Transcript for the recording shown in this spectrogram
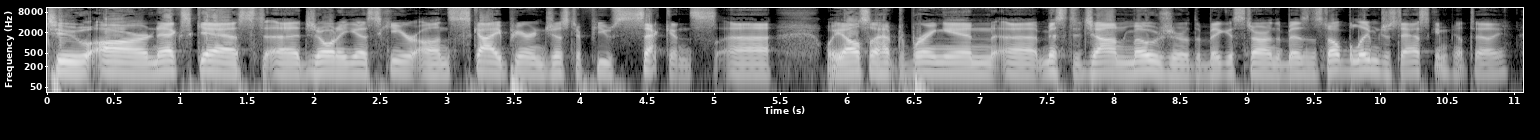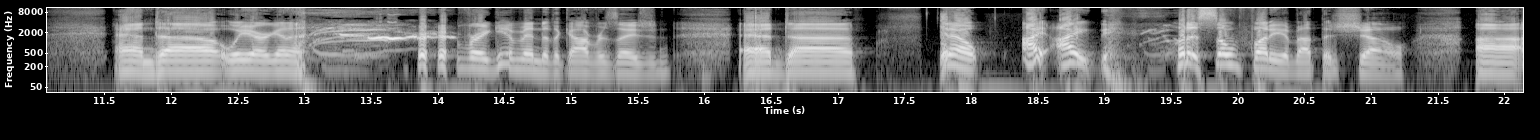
to our next guest uh, joining us here on Skype here in just a few seconds. Uh, we also have to bring in uh, Mr. John Mosier, the biggest star in the business. Don't believe him? Just ask him; he'll tell you. And uh, we are going to bring him into the conversation, and uh, you know, I I. what is so funny about this show? Uh,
